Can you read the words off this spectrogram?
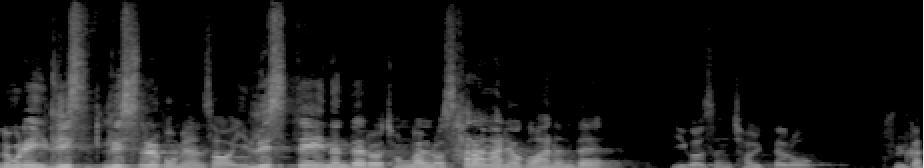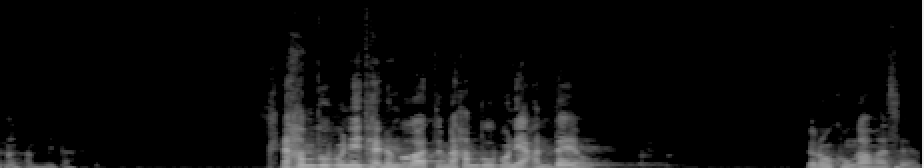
그리고 우리 리스트, 를 보면서 이 리스트에 있는 대로 정말로 사랑하려고 하는데 이것은 절대로 불가능합니다. 한 부분이 되는 것 같으면 한 부분이 안 돼요. 여러분 공감하세요?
